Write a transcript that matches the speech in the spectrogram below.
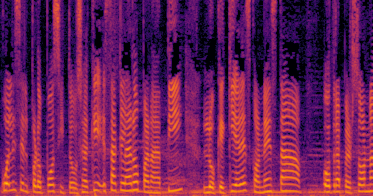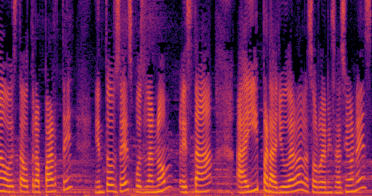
¿cuál es el propósito? O sea, que está claro para ti lo que quieres con esta otra persona o esta otra parte. Entonces, pues la NOM está ahí para ayudar a las organizaciones,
